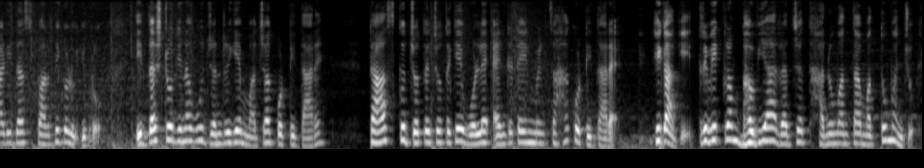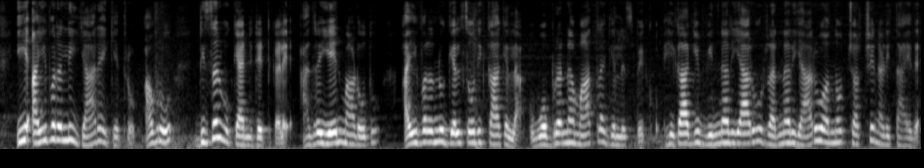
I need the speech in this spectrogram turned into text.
ಆಡಿದ ಸ್ಪರ್ಧಿಗಳು ಇವರು. ಇದ್ದಷ್ಟು ದಿನವೂ ಜನರಿಗೆ ಮಜಾ ಕೊಟ್ಟಿದ್ದಾರೆ. ಟಾಸ್ಕ್ ಜೊತೆ ಜೊತೆಗೆ ಒಳ್ಳೆ ಎಂಟರ್ಟೈನ್ಮೆಂಟ್ ಸಹ ಕೊಟ್ಟಿದ್ದಾರೆ. ಹೀಗಾಗಿ ತ್ರಿವಿಕ್ರಮ್, ಭವ್ಯ, ರಜತ್, ಹನುಮಂತ ಮತ್ತು ಮಂಜು ಈ ಐವರಲ್ಲಿ ಯಾರೇ ಗೆದ್ರು ಅವರು ಡಿಸರ್ವ್ ಕ್ಯಾಂಡಿಡೇಟ್ಗಳೇ. ಆದರೆ ಏನು ಮಾಡೋದು? ಐವರನ್ನು ಗೆಲ್ಲಿಸೋದಿಕ್ಕಾಗಲ್ಲ ಒಬ್ಬರನ್ನ ಮಾತ್ರ ಗೆಲ್ಲಿಸಬೇಕು. ಹೀಗಾಗಿ ವಿನ್ನರ್ ಯಾರು, ರನ್ನರ್ ಯಾರು ಅನ್ನೋ ಚರ್ಚೆ ನಡೀತಾ ಇದೆ.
